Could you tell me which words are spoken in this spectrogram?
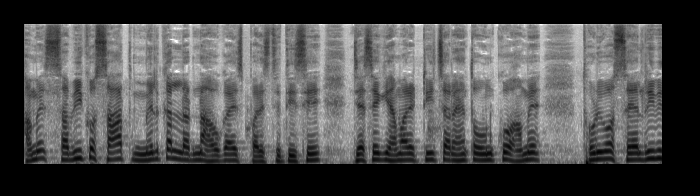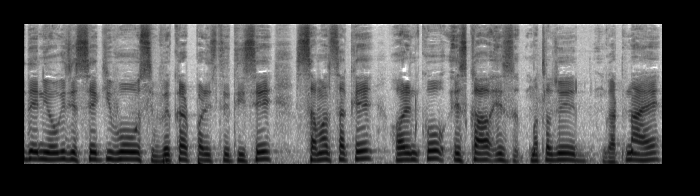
हमें सभी को साथ मिलकर लड़ना होगा इस परिस्थिति से। जैसे कि हमारे टीचर हैं तो उनको हमें थोड़ी बहुत सैलरी भी देनी होगी जिससे कि वो उस विकट परिस्थिति से समझ सकें और इनको इसका इस मतलब जो ये घटना है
